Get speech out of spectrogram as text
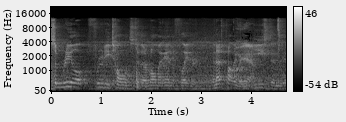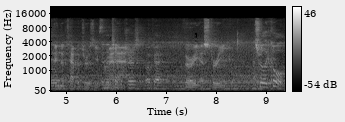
some real fruity tones to the aroma and the flavor, and that's probably Oh, from yeah. the yeast and, and, And the temperatures you ferment and the temperatures. Okay. Very estery. That's really cool.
